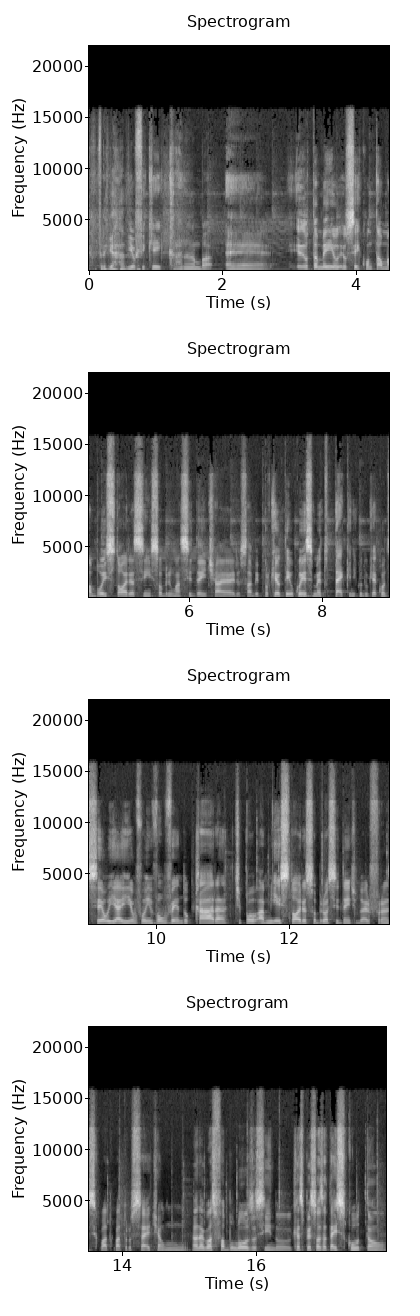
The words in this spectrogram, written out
Obrigado. E eu fiquei, caramba, é eu também, eu, eu, sei contar uma boa história, assim, sobre um acidente aéreo, sabe? Porque eu tenho conhecimento técnico do que aconteceu e aí eu vou envolvendo o cara. Tipo, a minha história sobre o acidente do Air France 447 é um, é um negócio fabuloso, assim, no, que as pessoas até escutam.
